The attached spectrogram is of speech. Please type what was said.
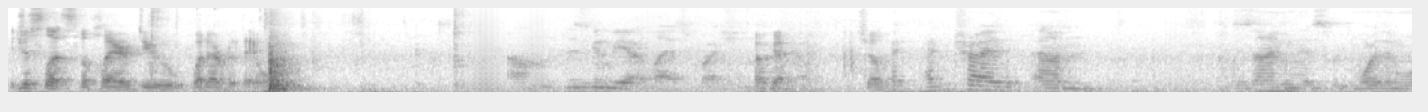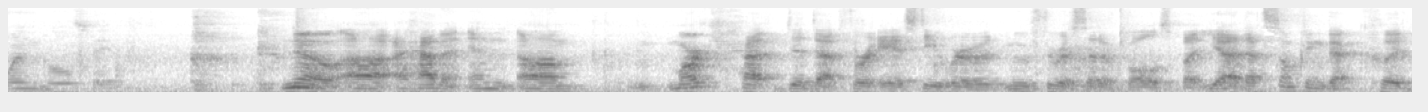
It just lets the player do whatever they want. Um, this is going to be our last question. Okay. Jill? Have you tried um, designing this with more than one goal state? No, uh, I haven't. And um, Mark ha- did that for ASD where it would move through a set of goals. But yeah, that's something that could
